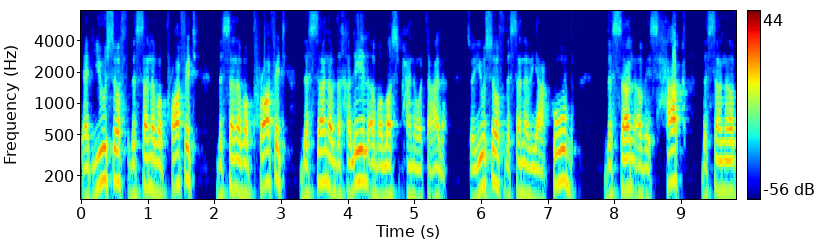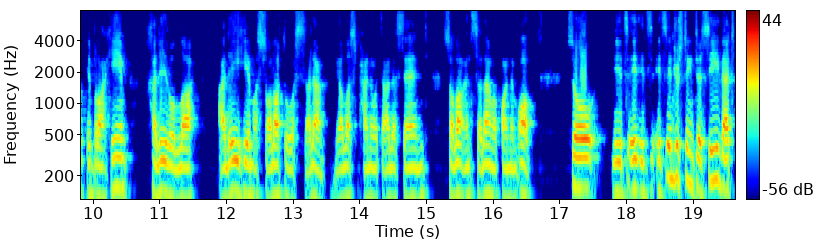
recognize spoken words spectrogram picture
that Yusuf, the son of a prophet, the son of a prophet, the son of the Khalil of Allah subhanahu wa ta'ala. So Yusuf, the son of Yaqub, the son of Ishaq, the son of Ibrahim, Khalilullah, alayhim as-salatu was-salam. May Allah subhanahu wa ta'ala send salat and salam upon them all. So it's, it's, it's interesting to see that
